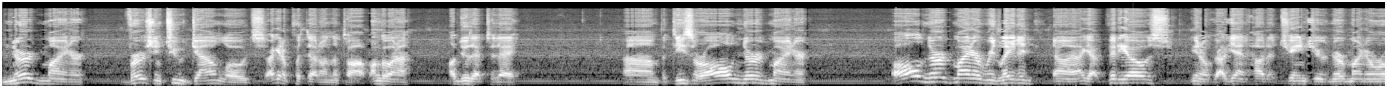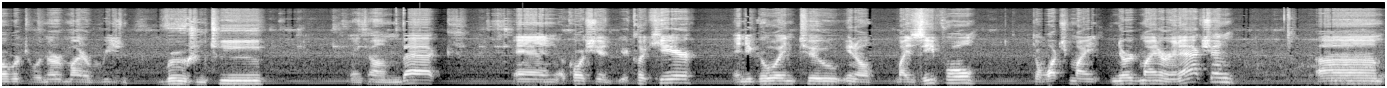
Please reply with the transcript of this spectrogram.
Nerd Miner version 2 downloads. I gotta put that on the top. I'm gonna, I'll do that today. Um, but these are all Nerd Miner. All Nerd Miner related. Uh, I got videos, you know, again, how to change your Nerd Miner over to a Nerd Miner version, version 2. And come back. And of course, you, you click here and you go into, you know, my Zpool to watch my Nerd Miner in action. Um,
